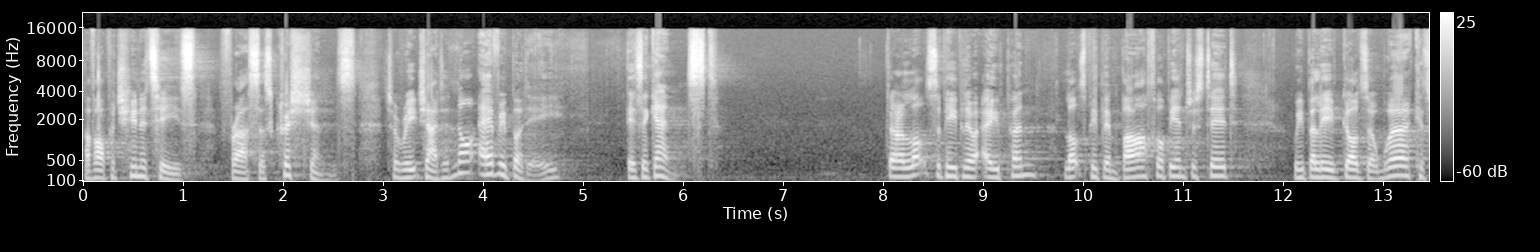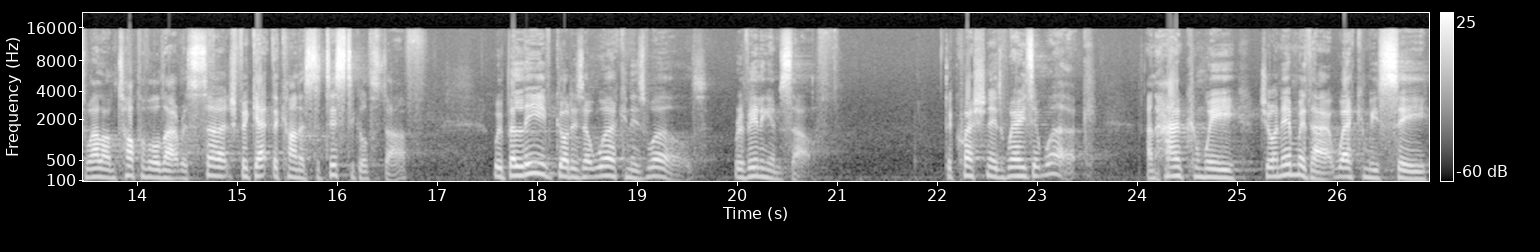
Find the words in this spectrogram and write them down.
of opportunities for us as Christians to reach out, and not everybody is against. There are lots of people who are open, lots of people in Bath will be interested. We believe God's at work as well on top of all that research. Forget the kind of statistical stuff. We believe God is at work in his world, revealing himself. The question is, where is it work? And how can we join in with that? Where can we see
